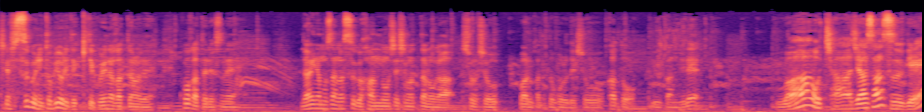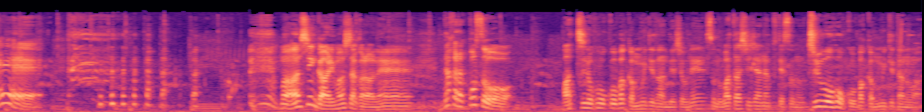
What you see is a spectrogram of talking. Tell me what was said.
しかしすぐに飛び降りてきてくれなかったので怖かったですね。ダイナモさんがすぐ反応してしまったのが少々悪かったところでしょうかという感じで。わおチャージャーさんすげえ。まあ安心感ありましたからね。だからこそあっちの方向ばっか向いてたんでしょうね。その私じゃなくてその中央方向ばっか向いてたのは。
